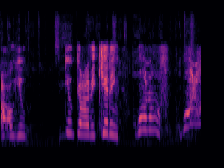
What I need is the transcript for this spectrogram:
Oh, you... You gotta be kidding! One off! One off!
